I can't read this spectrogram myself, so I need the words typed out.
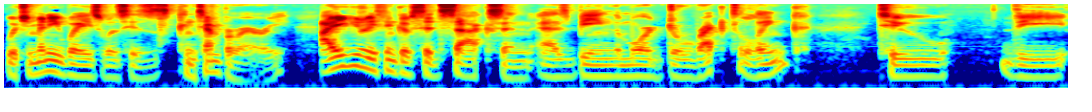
which in many ways was his contemporary. I usually think of Sid Sackson as being the more direct link to the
